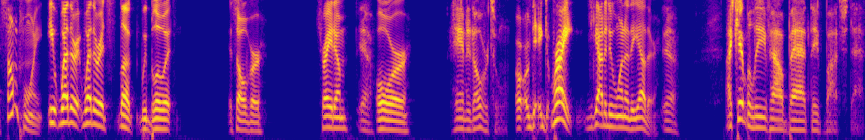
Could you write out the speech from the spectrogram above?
at some point. It- whether whether it's look, we blew it, it's over, trade them, Yeah. or hand it over to them. or, or right. You got to do one or the other. Yeah, I can't believe how bad they've botched that.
